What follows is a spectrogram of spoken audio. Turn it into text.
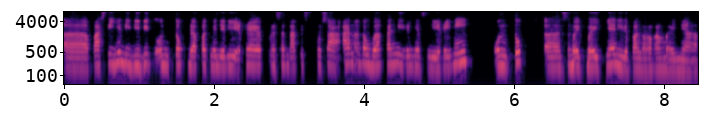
uh, pastinya dididik untuk dapat menjadi representatif perusahaan atau bahkan dirinya sendiri nih untuk uh, sebaik-baiknya di depan orang banyak.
